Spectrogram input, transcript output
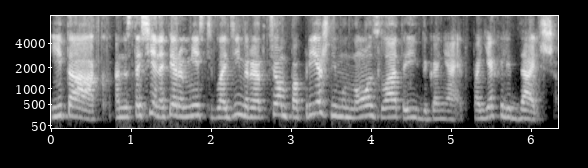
Итак, Анастасия на первом месте, Владимир и Артем по-прежнему, но Злата их догоняет. Поехали дальше.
